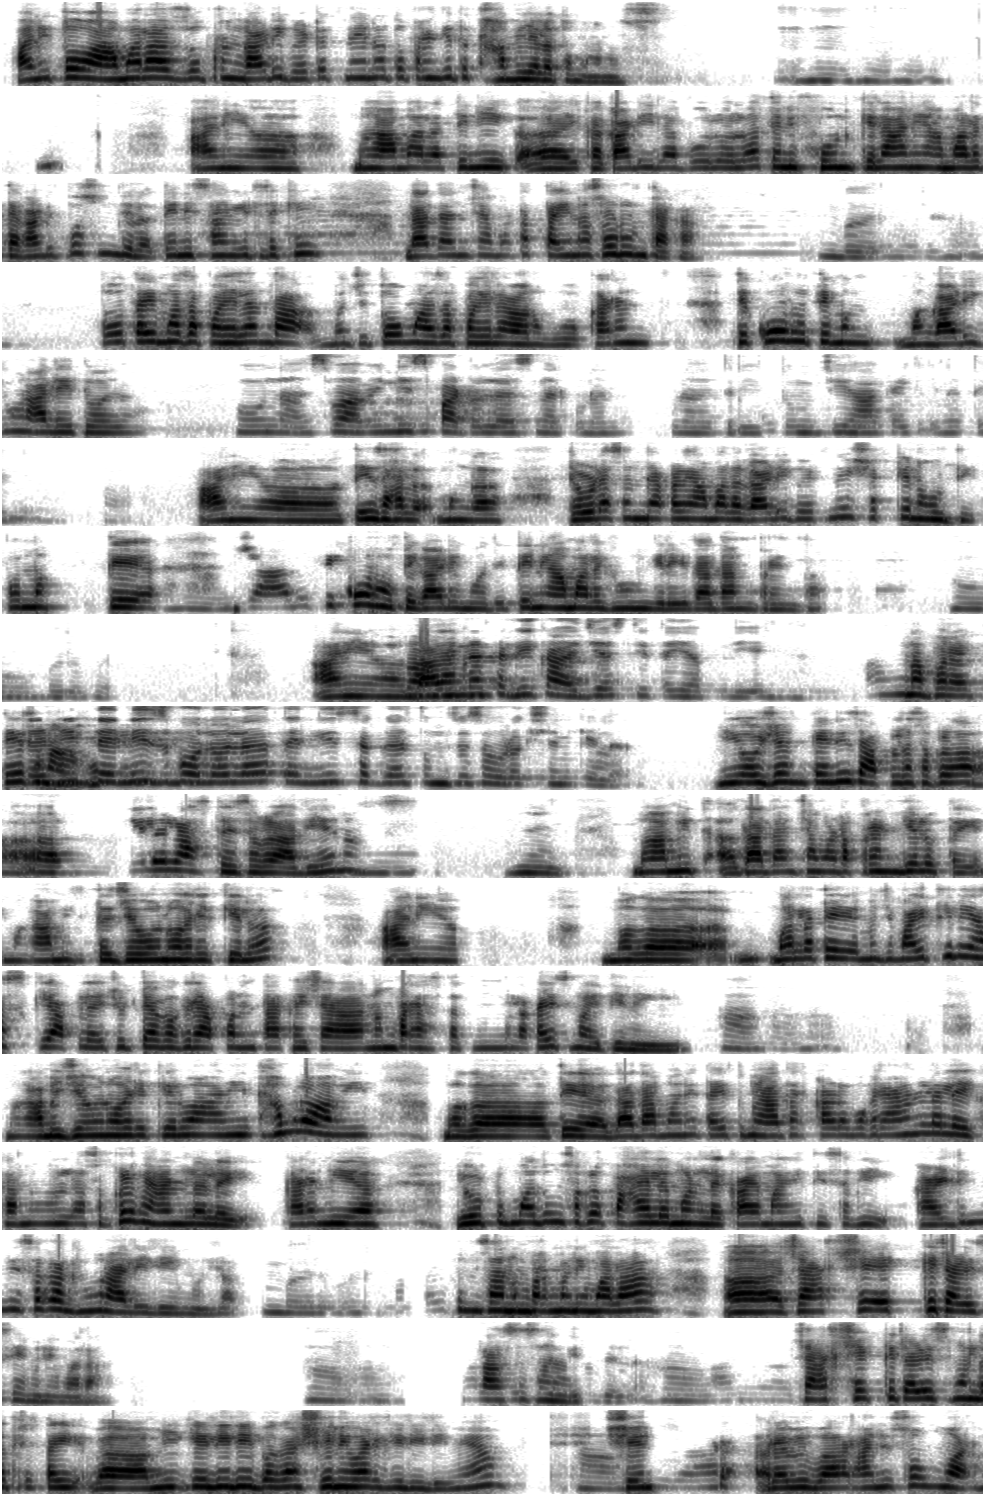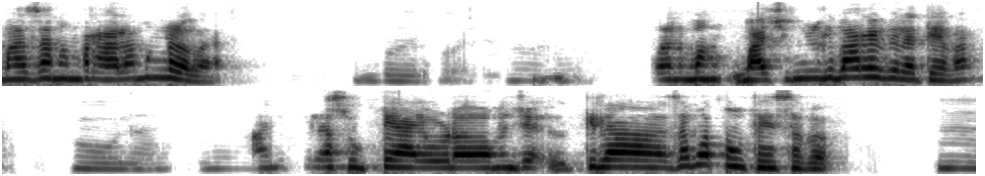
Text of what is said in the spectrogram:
आणि तो आम्हाला जोपर्यंत गाडी भेटत नाही ना तोपर्यंत इथं थांबलेला तो माणूस. आणि मग आम्हाला त्यांनी एका गाडीला बोलवलं. त्यांनी फोन केला आणि आम्हाला त्या गाडीत बसून दिलं. त्यांनी सांगितलं की दादांच्या मठात ताईंना सोडून टाका. हा. तो ताई माझा पहिल्यांदा म्हणजे तो माझा पहिला अनुभव. कारण ते कोण होते मग? मग गाडी घेऊन आले तो. हो ना स्वामींनीच पाठवलं असणार कुणाला कुणाला तरी तुमची हाक ऐकली ना त्यांनी. आणि ते झालं. मग तेवढ्या संध्याकाळी आम्हाला गाडी भेटणे शक्य नव्हती. पण मग ते. जे आले ते कोण होते गाडीमध्ये? त्यांनी आम्हाला घेऊन गेले दादांपर्यंत. हो बरोबर. आणि स्वामींना सगळी काळजी असते ताई आपली. ना बरं तेच ना. त्यांनी त्यांनीच बोलवलं त्यांनीच सगळं तुमचं संरक्षण केलं. नियोजन त्यांनीच आपलं सगळं केलेलं असतंय सगळं आधी आहे ना? हम्म. मग आम्ही दादांच्या मठापर्यंत गेलो होतो. मग आम्ही तिथं जेवण वगैरे केलं. आणि मग अं, मला ते म्हणजे माहिती नाही असं की आपल्या चिठ्ठ्या वगैरे आपण टाकायच्या नंबर असतात मला काहीच माहिती नाही. हा हा हा. मग आम्ही जेवण वगैरे केलो आणि थांबलो आम्ही. मग ते दादा म्हणे ताई तुम्ही आधार कार्ड वगैरे आणलेलं आहे का? मी म्हणलं सगळं मी आणलेलं आहे. कारण मी युट्यूब मधून सगळं पाहायला म्हणलं काय माहिती सगळी काढली मी सगळं घेऊन आलेली आहे म्हणलं. तुमचा नंबर म्हणे मला चारशे एक्केचाळीस आहे म्हणे मला. मला असं सांगितलं. दिलं. हा. चारशे एक्केचाळीस म्हणलं तर ताई मी गेलेली बघा शनिवार गेलेली मी शनिवार रविवार आणि सोमवार माझा नंबर आला मंगळवार. पण मग माझी मुलगी बारावीला तेव्हा. आणि तिला सुट्ट्या एवढं म्हणजे तिला जमत नव्हतं हे सगळं. हम्म.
